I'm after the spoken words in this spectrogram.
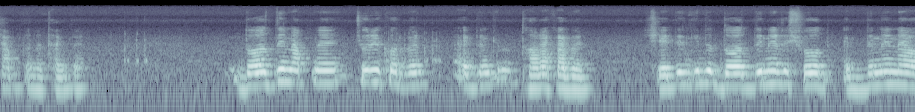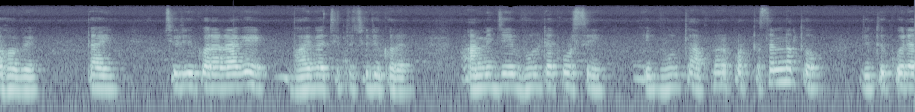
সাবধানে থাকবেন। দশ দিন আপনি চুরি করবেন, একদিন কিন্তু ধরা খাবেন। সেদিন কিন্তু দশ দিনের শোধ একদিনে নেওয়া হবে। তাই চুরি করার আগে ভাই চিন্তে চুরি করেন। আমি যে ভুলটা করছি, এই ভুলটা আপনারা করতেছেন না তো? যদি করে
